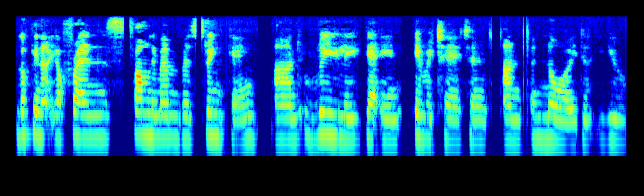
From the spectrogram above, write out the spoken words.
looking at your friends, family members drinking, and really getting irritated and annoyed that you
